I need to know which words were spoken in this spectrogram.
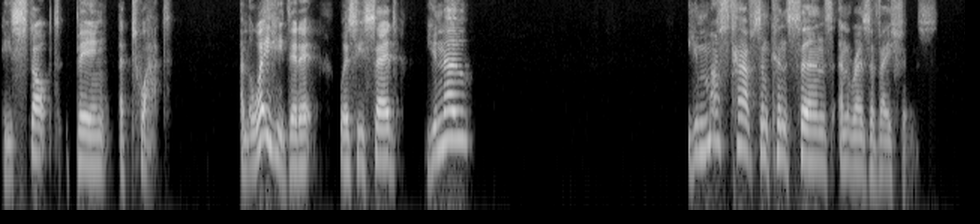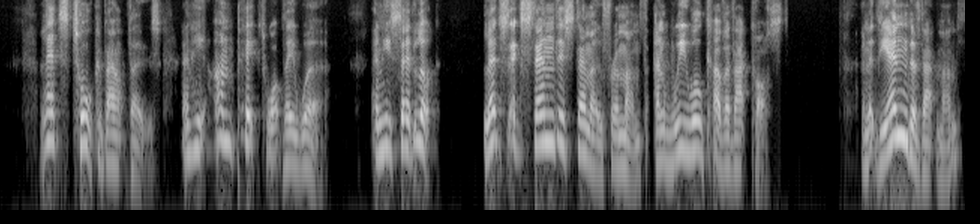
He stopped being a twat. And the way he did it was he said, You know, you must have some concerns and reservations. Let's talk about those. And he unpicked what they were. And he said, Look, let's extend this demo for a month and we will cover that cost. And at the end of that month,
